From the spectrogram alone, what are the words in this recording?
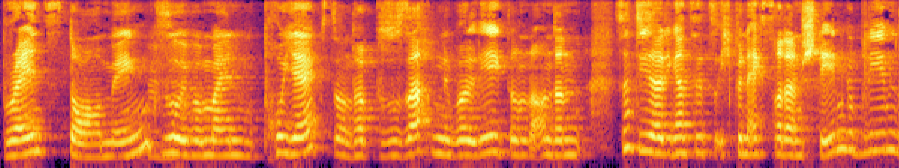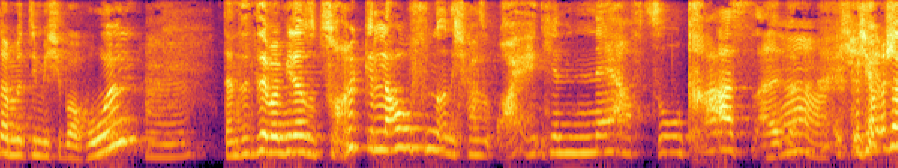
Brainstorming, mhm. so über mein Projekt und habe so Sachen überlegt und, und dann sind die da die ganze Zeit, ich bin extra dann stehen geblieben, damit die mich überholen. Mhm. Dann sind sie aber wieder so zurückgelaufen und ich war so, oh, ihr nervt so krass, Alter. Ja, ich habe hab, ja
